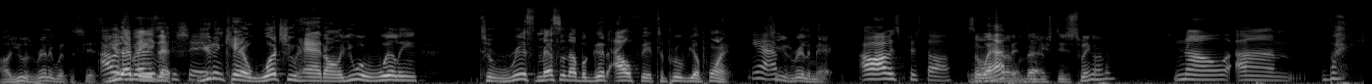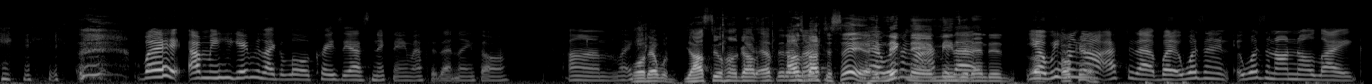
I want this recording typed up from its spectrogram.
Oh, you was really with the shit. So I you, was that really means with that the shit. you didn't care what you had on. You were willing to risk messing up a good outfit to prove your point. Yeah. She was really mad. oh, I was pissed off. So No, what happened? Did that. you did you swing on him? No, um, but but I mean, he gave me like a little crazy ass nickname after that night, though. Um, like Well, that was y'all still hung out after that. I was night? about to say Yeah, a we hung out nickname after means that. it ended. yeah, uh, we hung okay. out after that, but it wasn't it wasn't on no like.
